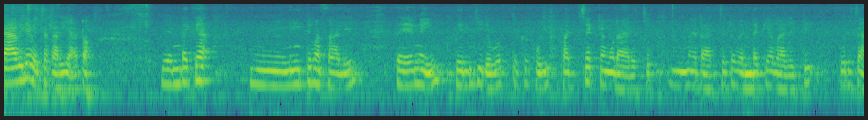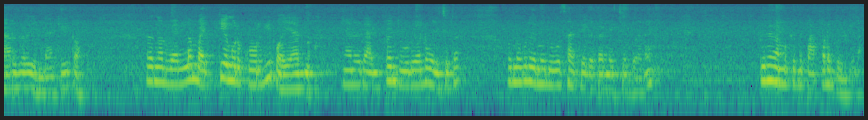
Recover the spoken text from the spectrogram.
രാവിലെ വെച്ച കറിയാണ് കേട്ടോ വെണ്ടയ്ക്ക മീറ്റ് മസാലയും തേങ്ങയും പെരിഞ്ചീരകവും ഒക്കെ കൂടി പച്ചയ്ക്കം കൂടെ അരച്ചു. നന്നായിട്ട് അരച്ചിട്ട് വെണ്ടയ്ക്ക വഴറ്റി ഒരു ചാറുകറി ഉണ്ടാക്കി കേട്ടോ. അതങ്ങോട്ട് വെള്ളം വറ്റി അങ്ങോട്ട് കുറുകി പോയായിരുന്നു. ഞാനൊരു അല്പം ചൂടുവെള്ളം ഒഴിച്ചിട്ട് ഒന്നുകൂടി ഒന്ന് ലൂസാക്കി എടുക്കാൻ വെച്ചിട്ടാണ് പിന്നെ നമുക്കിന്ന് പപ്പടം പൊരിക്കണം.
